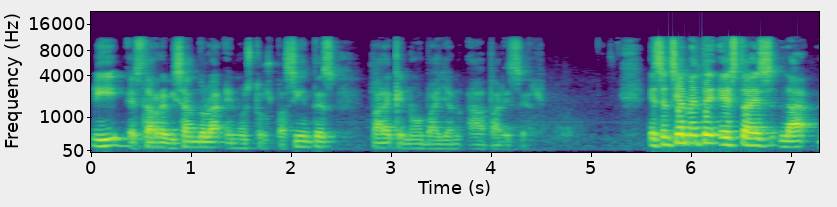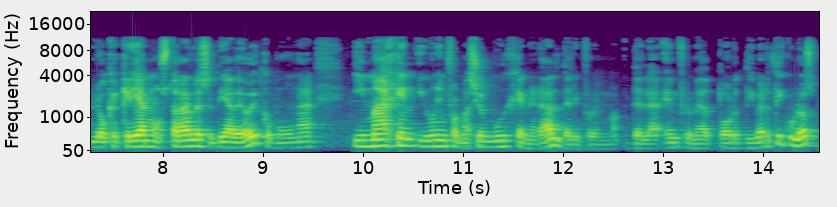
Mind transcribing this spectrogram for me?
y estar revisándola en nuestros pacientes para que no vayan a aparecer. Esencialmente esta es la, lo que quería mostrarles el día de hoy como una imagen y una información muy general de la, de la enfermedad por divertículos.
